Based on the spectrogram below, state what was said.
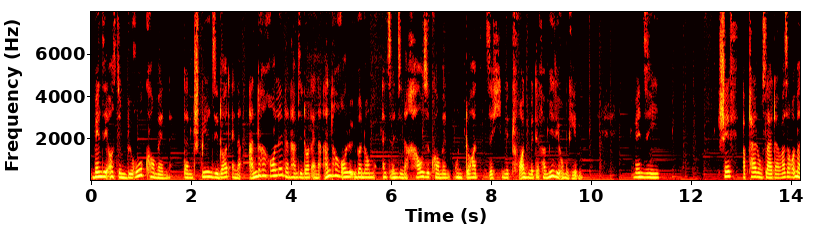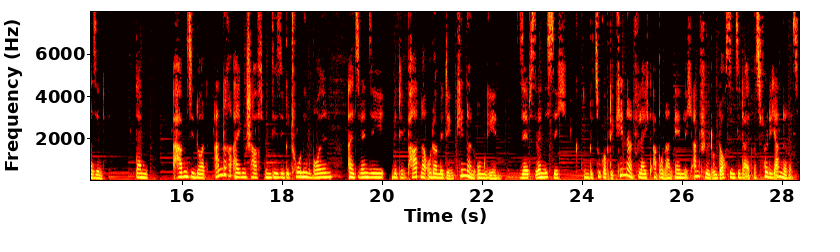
wenn Sie aus dem Büro kommen, dann spielen Sie dort eine andere Rolle, dann haben Sie dort eine andere Rolle übernommen, als wenn Sie nach Hause kommen und dort sich mit Freunden, mit der Familie umgeben. Wenn Sie Chef, Abteilungsleiter, was auch immer sind, dann haben sie dort andere Eigenschaften, die sie betonen wollen, als wenn sie mit dem Partner oder mit den Kindern umgehen. Selbst wenn es sich in Bezug auf die Kinder vielleicht ab und an ähnlich anfühlt und doch sind sie da etwas völlig anderes.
